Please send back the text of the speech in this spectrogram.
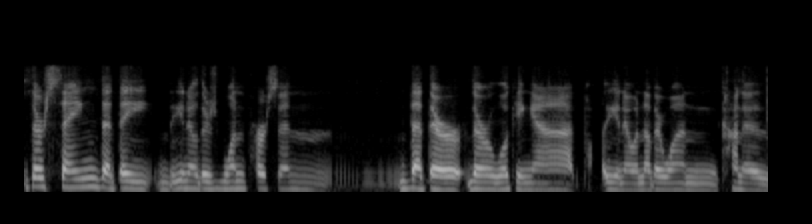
they're saying that they, you know, there's one person that they're they're looking at, you know, another one kind of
